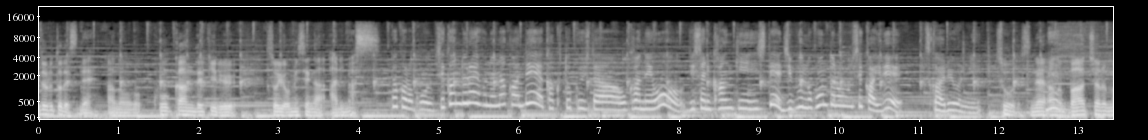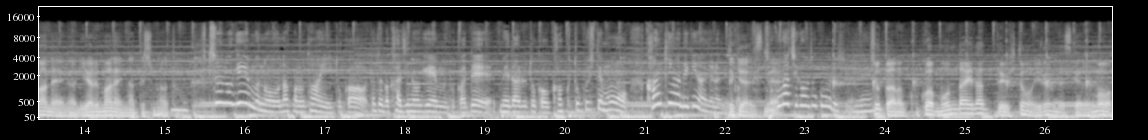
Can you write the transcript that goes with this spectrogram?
ドルとですねあの交換できるそういうお店があります。だからこうセカンドライフの中で獲得したお金を実際に換金して自分の本当の世界で使えるように。そうですね。ねあのバーチャルマネーがリアルマネーになってしまうと、普通のゲームの中の単位とか例えばカジノゲームとかでメダルとかを獲得しても換金はできないじゃないですか。できないですね。そこが違うところですよね。ちょっとあのここは問題だっていう人もいるんですけれども、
